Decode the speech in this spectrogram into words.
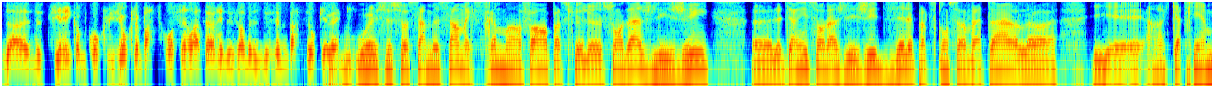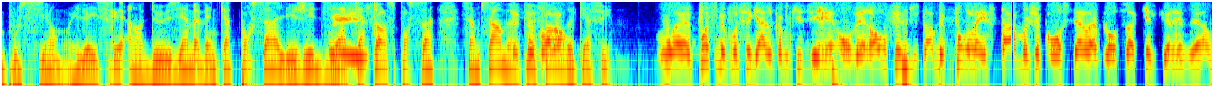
de- de tirer comme conclusion que le Parti conservateur est désormais le deuxième parti au Québec. Oui, c'est ça. Ça me semble extrêmement fort parce que le sondage léger, euh, le dernier sondage léger disait le Parti conservateur, là, il est en quatrième position. Et là, il serait en deuxième à 24% Léger disait à. 14% Ça me semble un peu fort de café. Ouais, pouce mais pouce égal, comme qui dirait. On verra au fil du temps, mais pour l'instant, moi, je considère, appelons ça, quelques réserves.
